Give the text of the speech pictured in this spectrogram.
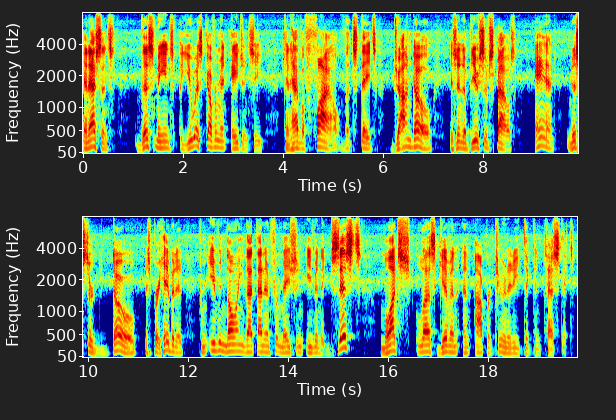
In essence, this means a U.S. government agency can have a file that states John Doe is an abusive spouse and Mr. Doe is prohibited from even knowing that that information even exists, much less given an opportunity to contest it.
